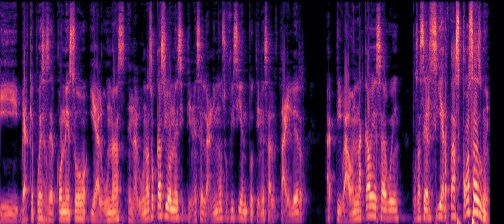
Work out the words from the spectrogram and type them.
Y ver qué puedes hacer con eso. Y algunas, en algunas ocasiones, si tienes el ánimo suficiente, tienes al Tyler activado en la cabeza, güey pues hacer ciertas cosas, güey.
